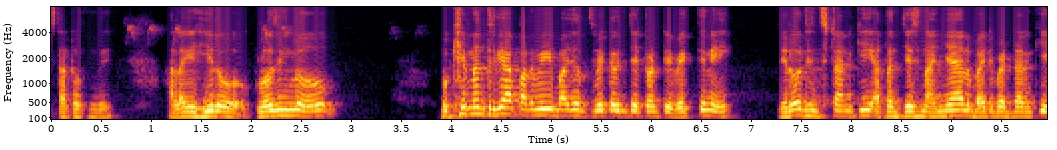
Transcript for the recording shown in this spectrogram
స్టార్ట్ అవుతుంది. అలాగే హీరో క్లోజింగ్లో ముఖ్యమంత్రిగా పదవి బాధ్యత స్వీకరించేటువంటి వ్యక్తిని నిరోధించడానికి అతను చేసిన అన్యాయాలు బయటపెట్టడానికి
